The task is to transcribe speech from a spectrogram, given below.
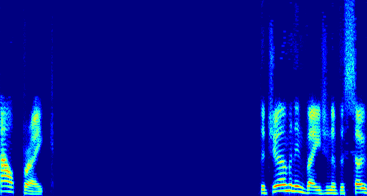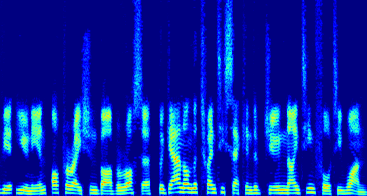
Outbreak The German invasion of the Soviet Union, Operation Barbarossa, began on the 22nd of June 1941.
